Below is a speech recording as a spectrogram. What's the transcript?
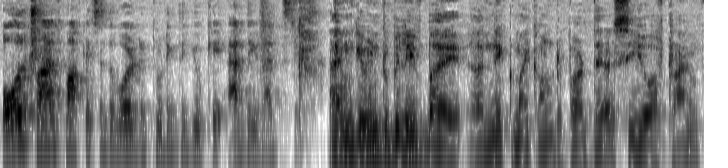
all Triumph markets in the world, including the UK and the United States. I am given to believe by uh, Nick, my counterpart there, CEO of Triumph,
